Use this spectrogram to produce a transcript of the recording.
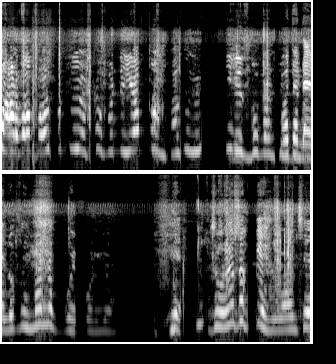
મારવા પડતું ખબર નહીં આ પંખા તો નહીં બધા ડાયલોગની મને બોય પડ્યો જોયો. છે પહેલવાન છે?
